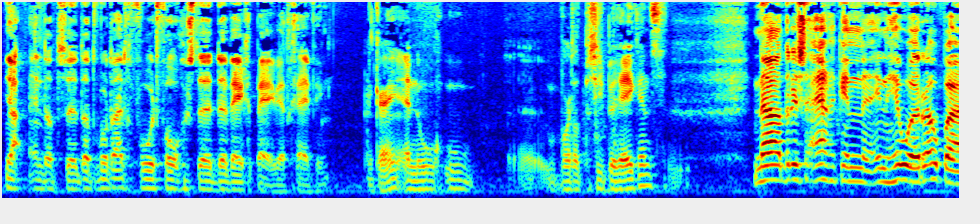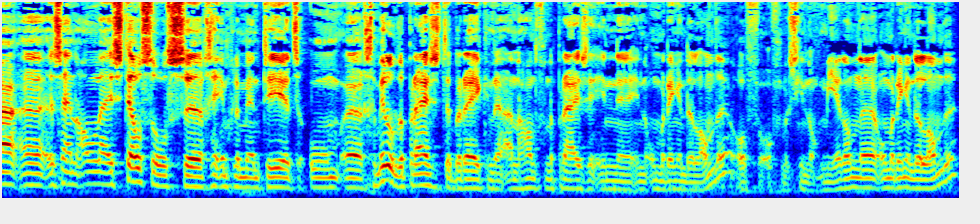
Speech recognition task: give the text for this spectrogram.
Ja, en dat, dat wordt uitgevoerd volgens de, de WGP-wetgeving. Oké, okay, en hoe, hoe wordt dat precies berekend? Nou, er is eigenlijk in, in heel Europa uh, zijn allerlei stelsels uh, geïmplementeerd om uh, gemiddelde prijzen te berekenen aan de hand van de prijzen in, in omringende landen. Of, of misschien nog meer dan omringende landen.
